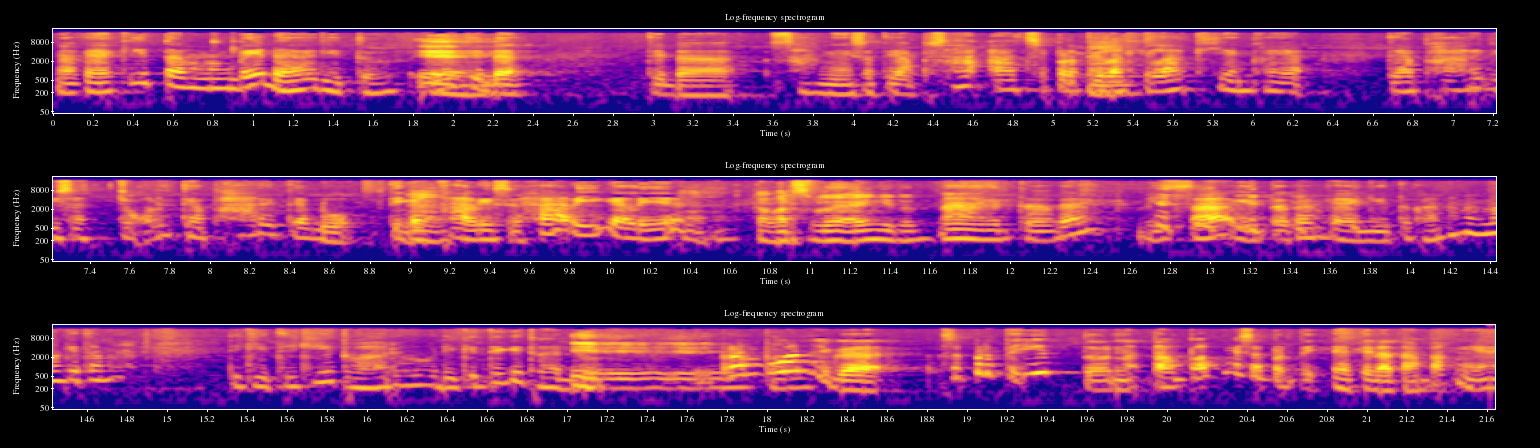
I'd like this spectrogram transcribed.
nggak kayak kita memang beda gitu dia Iya. tidak tidak sange setiap saat seperti Hmm. laki-laki yang kayak tiap hari bisa coli tiap hari tiap dua tiga Hmm. kali sehari kali ya Kamar sebelah aing gitu. Nah gitu kan bisa gitu kan kayak gitu karena memang kita mah dikit-dikit waduh dikit-dikit Iya, waduh iya, iya. perempuan juga seperti itu nah tampaknya seperti eh tidak tampaknya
